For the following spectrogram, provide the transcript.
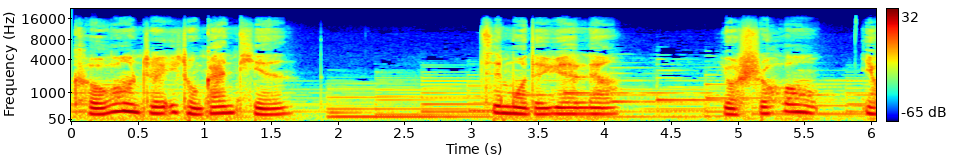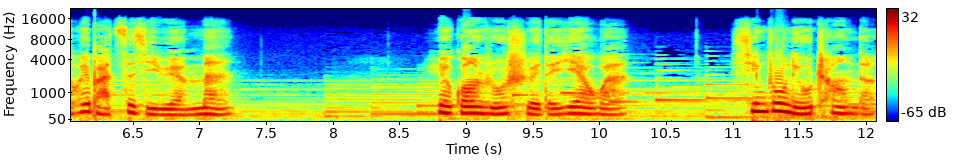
渴望着一种甘甜。寂寞的月亮，有时候也会把自己圆满。月光如水的夜晚，心中流畅的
